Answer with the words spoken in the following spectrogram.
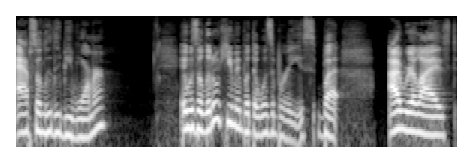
absolutely be warmer. It was a little humid but there was a breeze. But i realized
